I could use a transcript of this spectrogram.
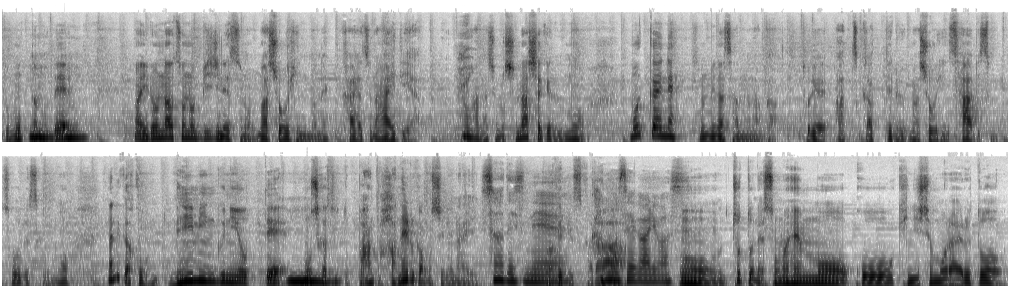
と思ったので、まあ、いろんなそのビジネスの、まあ、商品の、ね、開発のアイディアの話もしましたけれども、もう一回ねその皆さんのなんか取り扱ってる、まあ、商品サービスもそうですけども何かこうネーミングによってうん。もしかするとバンと跳ねるかもしれない、そうですね。わけですから可能性があります、うん、ちょっとねその辺もこう気にしてもらえると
